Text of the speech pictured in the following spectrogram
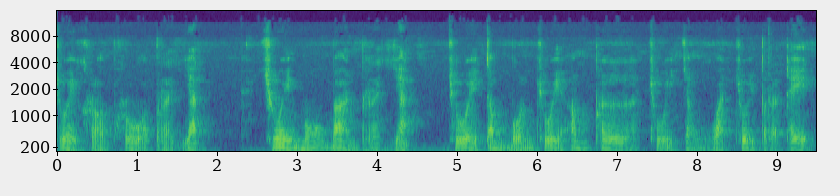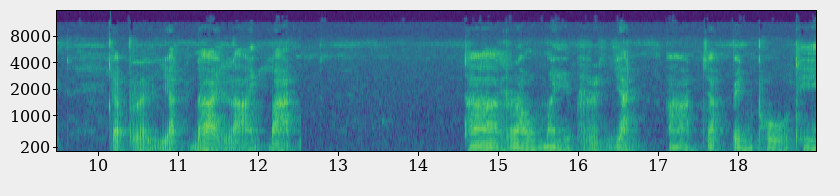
ช่วยครอบครัวประหยัด ช่วยหมู่บ้านประหยัด ช่วยตำบลช่วยอำเภอ ช่วยจังหวัดช่วยประเทศ จะประหยัดได้หลายบาท ถ้าเราไม่ประหยัด อาจจะเป็นผู้ที่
